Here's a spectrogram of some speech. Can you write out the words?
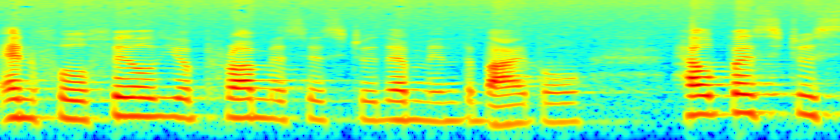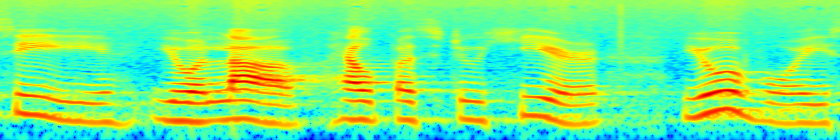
and fulfill your promises to them in the Bible. Help us to see your love. Help us to hear your voice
